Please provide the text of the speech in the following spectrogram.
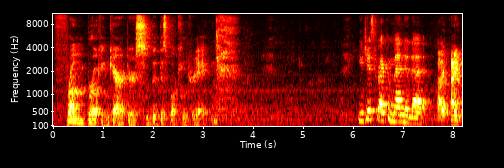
from broken characters that this book can create. You just recommended it. I, I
